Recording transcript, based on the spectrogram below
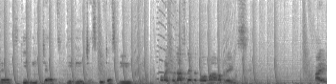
Jet ski, jet ski, jet ski, jet ski. Okay, so last life na to mga ka-brains. Ay,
